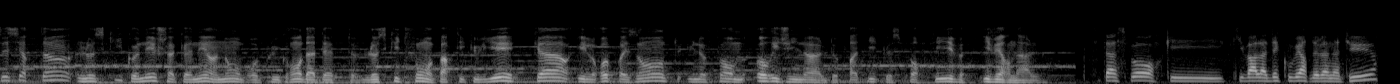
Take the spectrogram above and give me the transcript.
C'est certain, le ski connaît chaque année un nombre plus grand d'adeptes, le ski de fond en particulier, car il représente une forme originale de pratique sportive hivernale. C'est un sport qui, va à la découverte de la nature.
